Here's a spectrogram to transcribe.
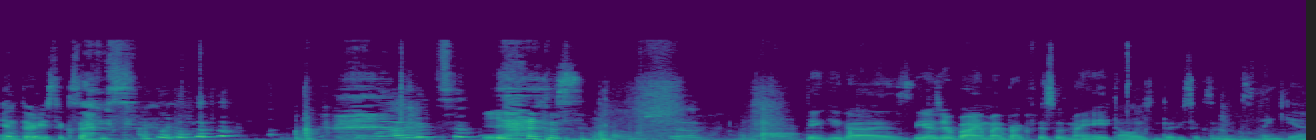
and thirty six cents. yes. Oh. Thank you guys. You guys are buying my breakfast with my eight dollars and thirty six cents. Thank you.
